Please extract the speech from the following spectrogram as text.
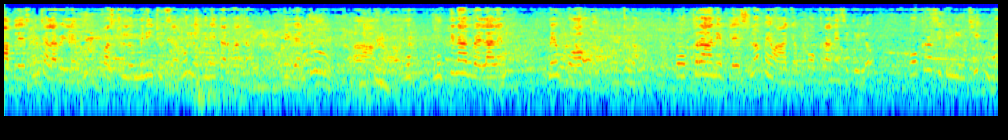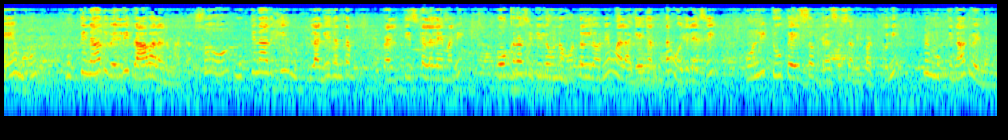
ఆ ప్లేస్ నుంచి అలా వెళ్ళాము. ఫస్ట్ లుంబిని చూసాము. లుంబిని తర్వాత మీ వెంటూ ముక్తినాథ్ వెళ్ళాలని మేము పోక్రా అనే ప్లేస్లో మేము ఆగాము. పోక్రా అనే సిటీలో పోఖ్రా సిటీ నుంచి మేము ముక్తినాథ్ వెళ్ళి రావాలన్నమాట. సో ముక్తినాథ్కి లగేజ్ అంతా తీసుకెళ్ళలేమని పోఖ్రా సిటీలో ఉన్న హోటల్లోనే మా లగేజ్ అంతా వదిలేసి only two pairs of dresses అవి పట్టుకుని మేము ముక్తినాథ్ వెళ్ళాము.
